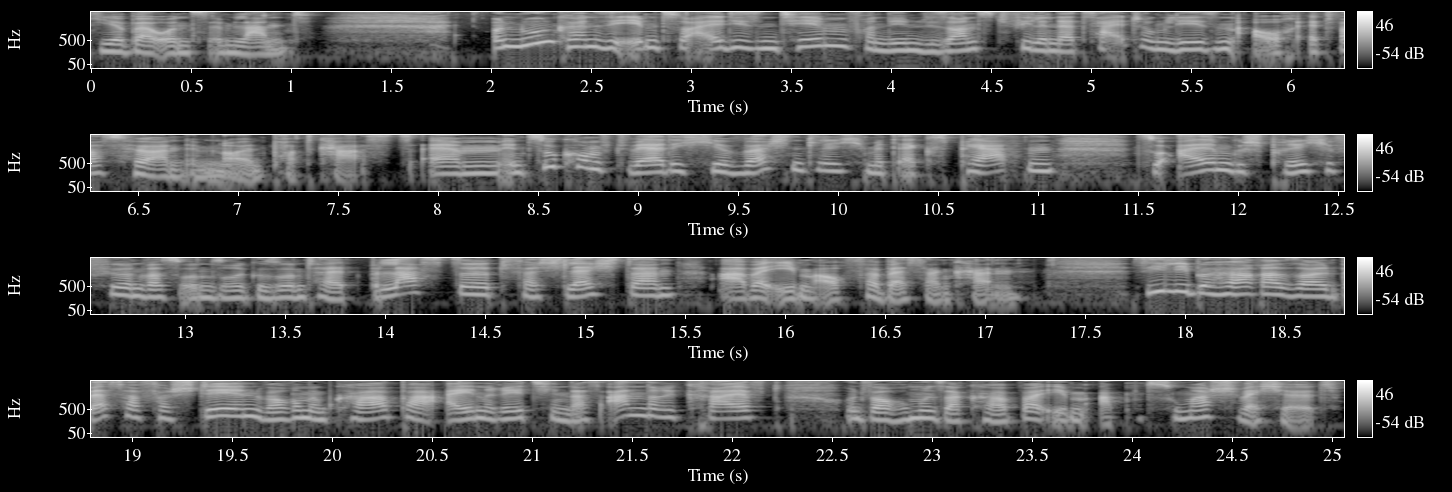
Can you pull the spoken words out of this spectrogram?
hier bei uns im Land. Und nun können Sie eben zu all diesen Themen, von denen Sie sonst viel in der Zeitung lesen, auch etwas hören im neuen Podcast. Ähm, in Zukunft werde ich hier wöchentlich mit Experten zu allem Gespräche führen, was unsere Gesundheit belastet, verschlechtern, aber eben auch verbessern kann. Sie, liebe Hörer, sollen besser verstehen, warum im Körper ein Rädchen das andere greift und warum unser Körper eben ab und zu mal schwächelt.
